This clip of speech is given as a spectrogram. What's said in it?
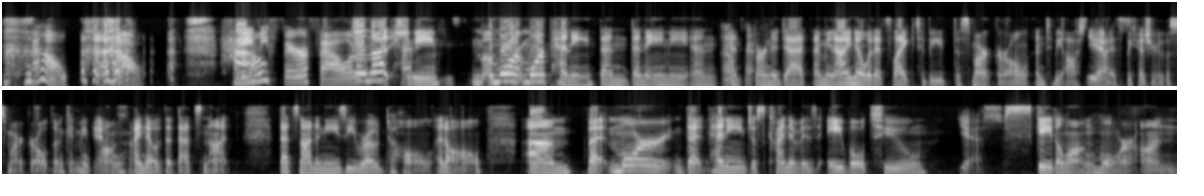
How? How? How? Amy Farrah Fowler. Well, not Amy. More more Penny than than Amy and, okay. and Bernadette. I mean, I know what it's like to be the smart girl and to be ostracized yes. because you're the smart girl. Don't get me yes. wrong. I know that that's not that's not an easy road to haul at all. Um, but more that Penny just kind of is able to yes skate along more on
